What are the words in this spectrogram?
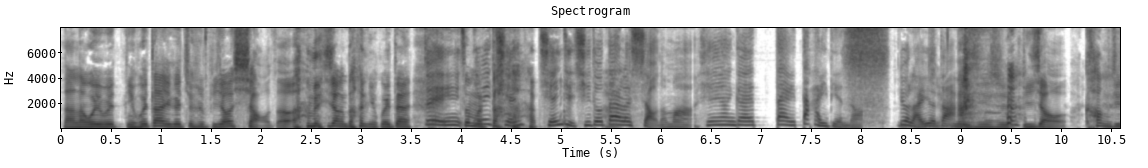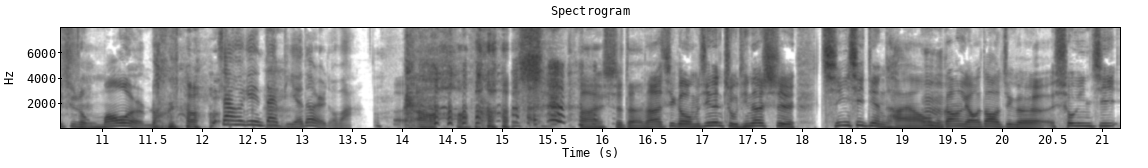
兰兰，我以为你会带一个就是比较小的，没想到你会带对这么大。前 前几期都带了小的嘛，现在应该带大一点的，越来越大。内心是比较抗拒这种猫耳朵的。下回给你带别的耳朵吧。啊，好吧，啊，是的，那这个我们今天主题呢是清晰电台啊。我们刚刚聊到这个收音机，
